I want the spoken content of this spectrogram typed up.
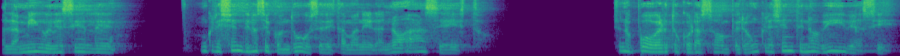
al amigo y decirle, Un creyente no se conduce de esta manera, no hace esto. Yo no puedo ver tu corazón, pero un creyente no vive así.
